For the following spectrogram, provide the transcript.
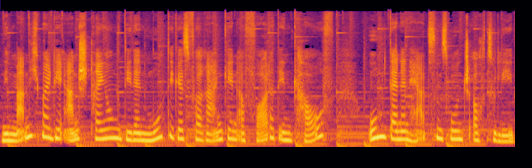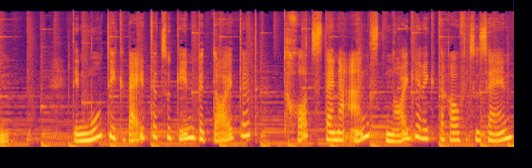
Nimm manchmal die Anstrengung, die dein mutiges Vorangehen erfordert, in Kauf, um deinen Herzenswunsch auch zu leben. Denn mutig weiterzugehen bedeutet, trotz deiner Angst neugierig darauf zu sein,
